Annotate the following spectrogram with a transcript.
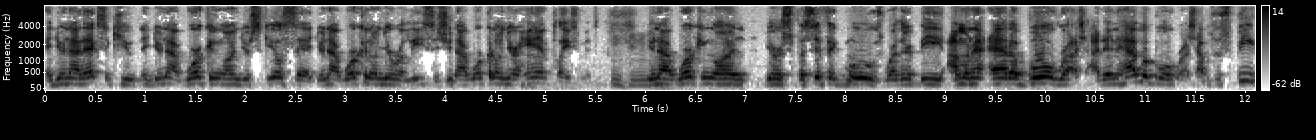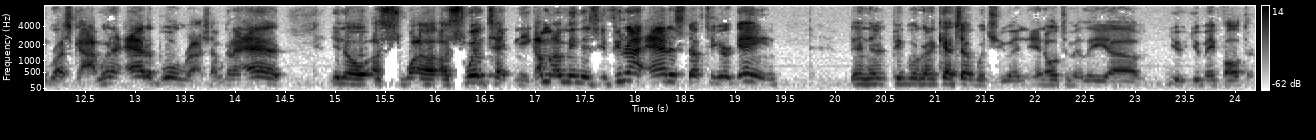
and you're not executing and you're not working on your skill set, you're not working on your releases, you're not working on your hand placements, mm-hmm. you're not working on your specific moves, whether it be I'm going to add a bull rush. I didn't have a bull rush. I was a speed rush guy. I'm going to add a bull rush. I'm going to add, you know, a, sw- a swim technique. I'm, i mean, if you're not adding stuff to your game, then there, people are going to catch up with you, and, and ultimately uh, you you may falter.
